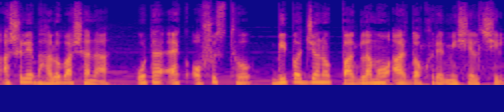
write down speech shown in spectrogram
আসলে ভালোবাসা না ওটা এক অসুস্থ বিপজ্জনক পাগলামো আর দখরের মিশেল ছিল!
